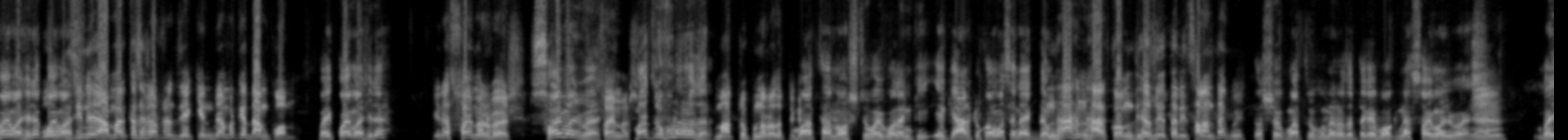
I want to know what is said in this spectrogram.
কয় মাস? এটা কয় মাস? আমার কাছে আপনার যে কিনবে আমাকে দাম কম। ভাই কয় মাস এটা? এটা ছয় মাস বয়স। ছয় মাস বয়স? ছয় মাস। মাত্র পনেরো হাজার? মাত্র পনেরো হাজার মাথা নষ্ট ভাই বলেন কি এ কি আর একটু কম আছে না একদম? না না আর কম তারই চালান থাকবে। দর্শক মাত্র পনেরো হাজার টাকায় বক না ছয় মাস বয়স। হ্যাঁ। ভাই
